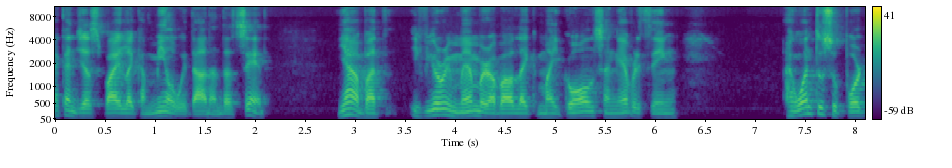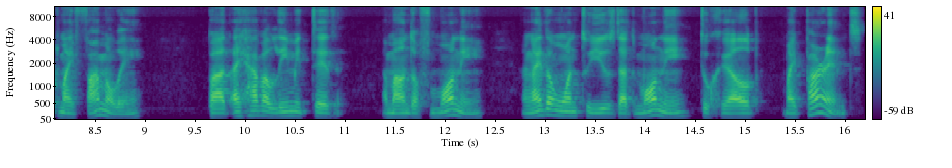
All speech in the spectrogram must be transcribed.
I can just buy like a meal with that and that's it. Yeah, but if you remember about like my goals and everything, I want to support my family, but I have a limited amount of money and I don't want to use that money to help my parents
